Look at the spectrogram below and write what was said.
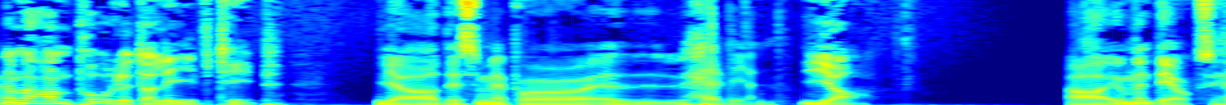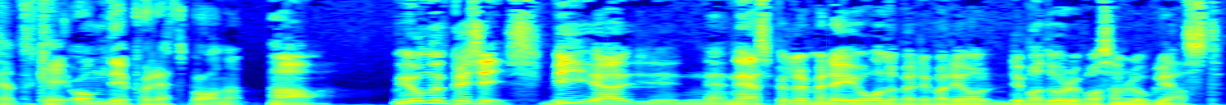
När man har en pool utav liv typ. ja det som är på eh, helgen. Ja. Ja, jo men det är också helt okej. Om det är på rätt bana. Ja. Jo men precis. Vi, jag, när jag spelade med dig och Oliver, det var, det, det var då det var som roligast.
